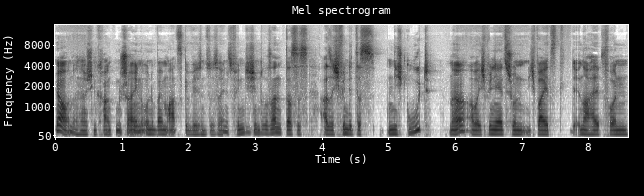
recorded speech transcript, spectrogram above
ja, und dann habe ich einen Krankenschein, ohne beim Arzt gewesen zu sein. Das finde ich interessant, dass es, also ich finde das nicht gut, ne? aber ich bin ja jetzt schon, ich war jetzt innerhalb von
